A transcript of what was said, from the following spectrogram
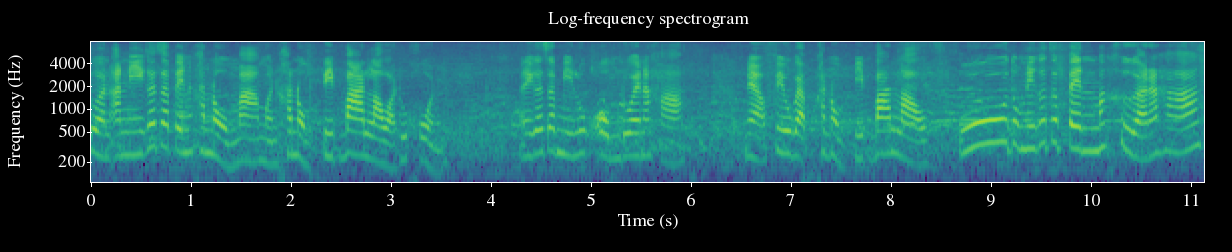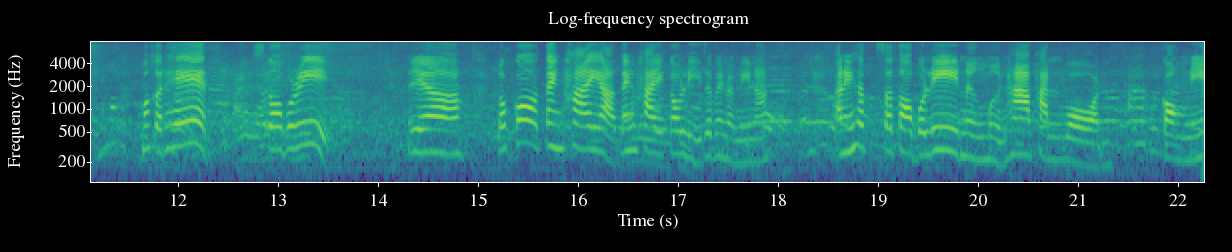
ส่วนอันนี้ก็จะเป็นขนมมาเหมือนขนมปิ๊บบ้านเราอะทุกคน อันนี้ก็จะมีลูกอมด้วยนะคะ เนี่ยฟิลแบบขนมปิ๊บบ้านเราอู้ตรงนี้ก็จะเป็นมะเขือนะคะมะเขือเทศสตรอเบอรี่เยแล้วก็แตงไทยอะแตงไทยเกาหลีจะเป็นแบบนี้นะ อันนี้สตรอเบอรี่15,000วอน กล่องนี้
